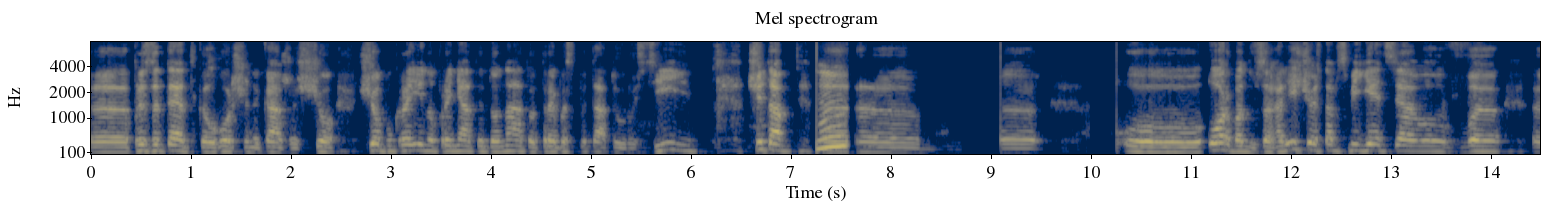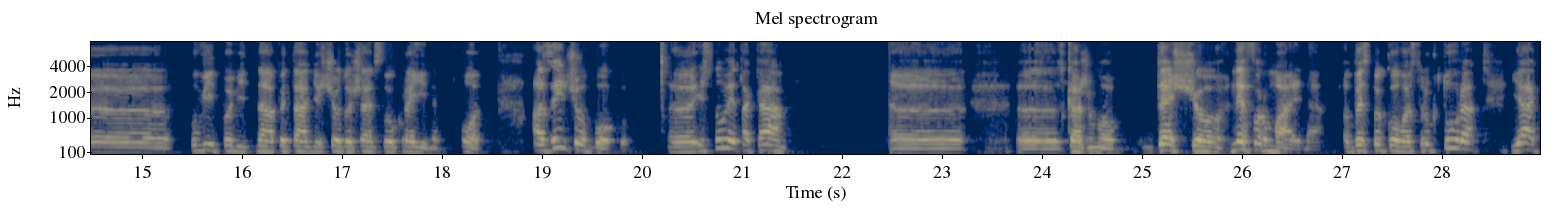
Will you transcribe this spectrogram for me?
е, Президентка Угорщини каже, що щоб Україну прийняти до НАТО, треба спитати у Росії, чи там М. е, е, о, Орбан взагалі щось там сміється в е, у відповідь на питання щодо членства України. От а з іншого боку, е, існує така, е, е, скажімо, дещо неформальна безпекова структура, як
